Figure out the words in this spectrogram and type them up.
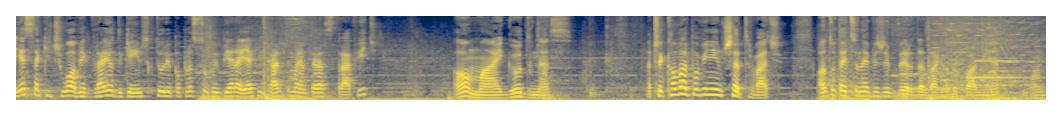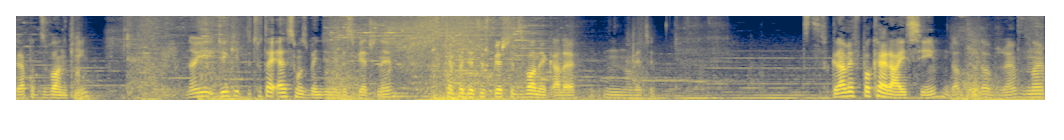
Jest taki człowiek w Riot Games, który po prostu wybiera, jakie karty mają teraz trafić? Oh my goodness. Znaczy, Kowal powinien przetrwać. On tutaj co najwyżej Byrda zagra dokładnie, bo on gra pod dzwonki. No i dzięki tutaj Esmus będzie niebezpieczny. Chciałem powiedzieć już pierwszy dzwonek, ale mm, no wiecie. Gramy w pokera IC. Dobrze, dobrze. No i...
